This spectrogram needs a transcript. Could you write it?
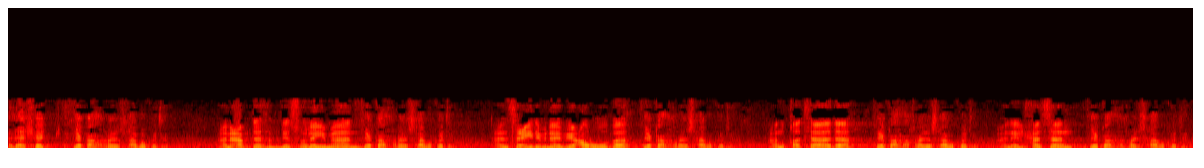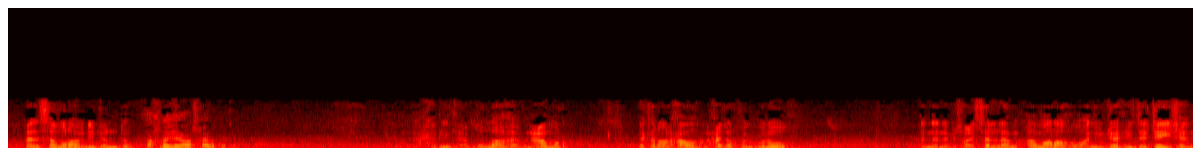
الأشج ثقة أخرج أصحاب الكتب. عن عبده بن سليمان ثقة أخرج أصحاب الكتب. عن سعيد بن أبي عروبة ثقة أخرج أصحاب الكتب. عن قتادة ثقة أخرج أصحاب الكتب. عن الحسن ثقة أخرج أصحاب الكتب. عن سمرة بن جندب. أخرج له أصحاب الكتب. حديث عبد الله بن عمرو ذكره الحافظ بن حجر في البلوغ أن النبي صلى الله عليه وسلم أمره أن يجهز جيشا.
